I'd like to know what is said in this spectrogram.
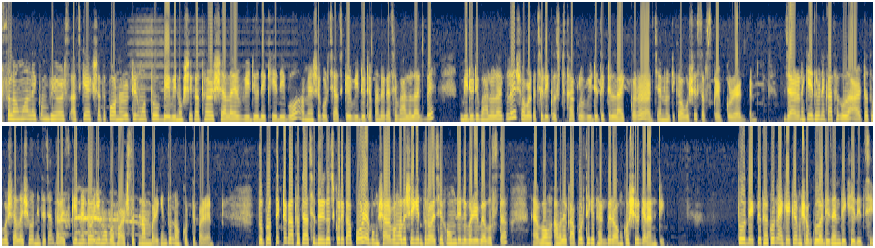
আসসালামু আলাইকুম ভিউয়ার্স। আজকে একসাথে পনেরোটির মতো বেবি নকশি কাঁথার সেলাইয়ের ভিডিও দেখিয়ে দিব। আমি আশা করছি আজকের ভিডিওটি আপনাদের কাছে ভালো লাগবে। ভিডিওটি ভালো লাগলে সবার কাছে রিকোয়েস্ট থাকল ভিডিওতে একটি লাইক করার আর চ্যানেলটিকে অবশ্যই সাবস্ক্রাইব করে রাখবেন। যারা নাকি এই ধরনের কাঁথাগুলো আর্ট অথবা সেলাই সহ নিতে চান, তারা স্ক্রিনে দেওয়া ইমো বা হোয়াটসঅ্যাপ নাম্বারে কিন্তু নক করতে পারেন। তো প্রত্যেকটা কাঁথাতে আছে দুই গজ করে কাপড় এবং সারা বাংলাদেশে কিন্তু রয়েছে হোম ডেলিভারির ব্যবস্থা এবং আমাদের কাপড় থেকে থাকবে রংকশের গ্যারান্টি তো দেখতে থাকুন, একে একে আমি সবগুলো ডিজাইন দেখিয়ে দিচ্ছি।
